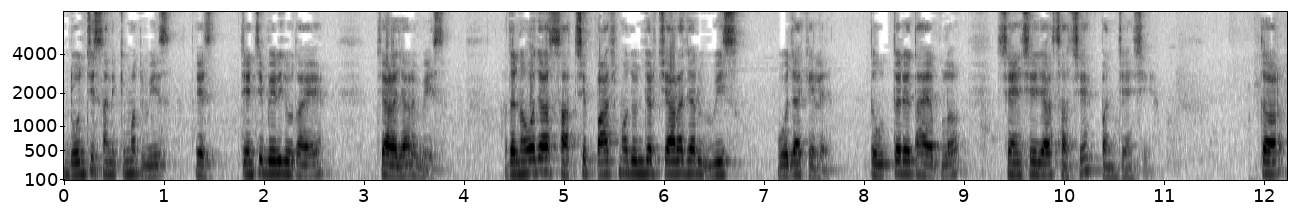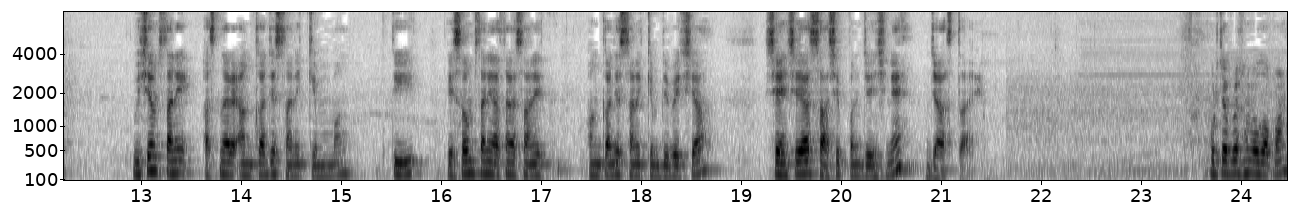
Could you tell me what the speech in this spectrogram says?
दोनची स्थानिक किंमत वीस. ते त्यांची बेरीज होत आहे चार हजार वीस. आता नव्वद हजार सातशे पाचमधून जर चार हजार वीस वजा केले तर उत्तर येत आहे आपलं शहाऐंशी हजार सातशे पंच्याऐंशी. तर विषमस्थानी असणाऱ्या अंकांची स्थानिक किंमत ती हे समस्थानी असणाऱ्या स्थानिक अंकांच्या स्थानिक किमतीपेक्षा शहाऐंशी हजार सहाशे पंच्याऐंशीने जास्त आहे. पुढचा प्रश्न बघू आपण.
